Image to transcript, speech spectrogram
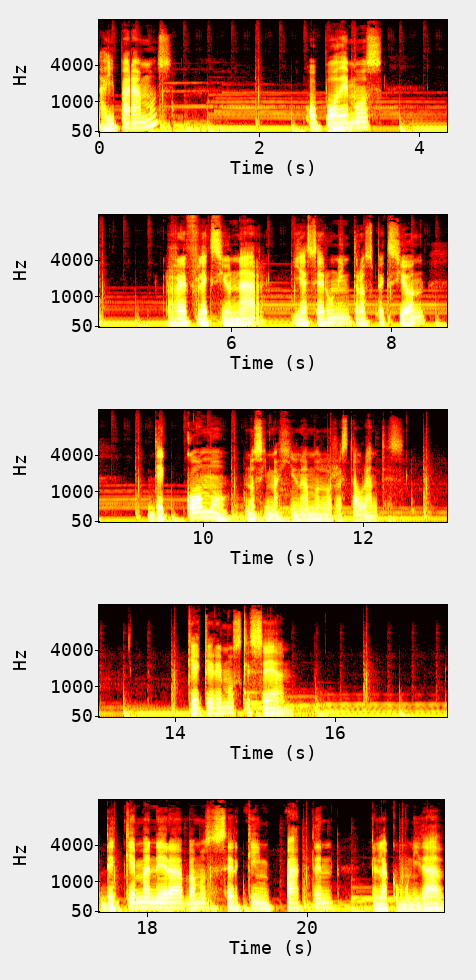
¿Ahí paramos? ¿O podemos reflexionar y hacer una introspección de cómo nos imaginamos los restaurantes? ¿Qué queremos que sean? ¿De qué manera vamos a hacer que impacten en la comunidad,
